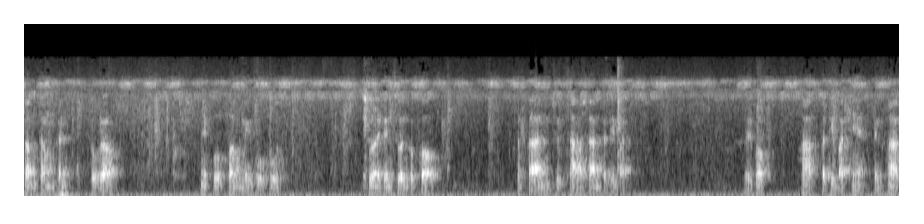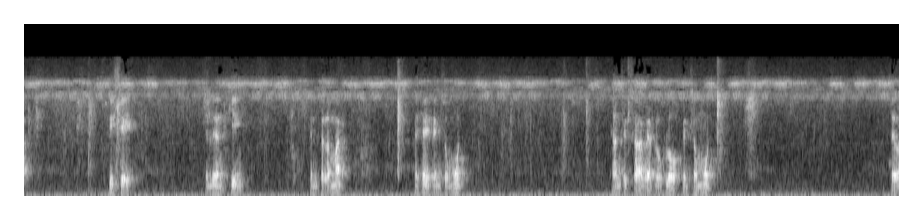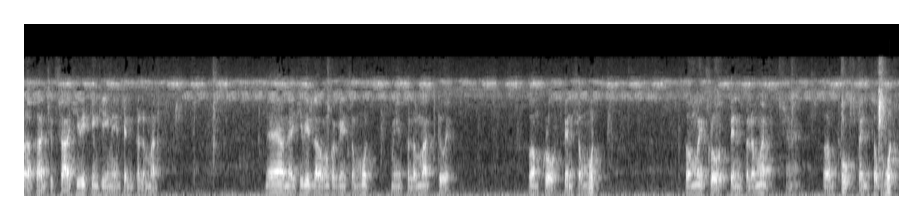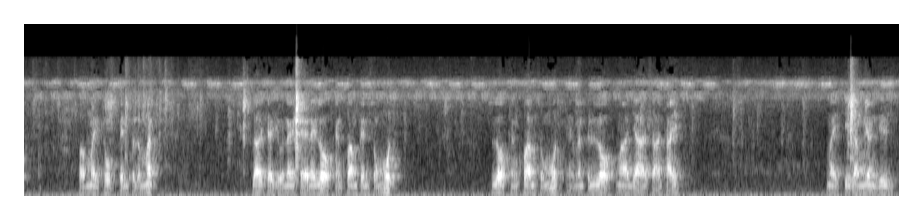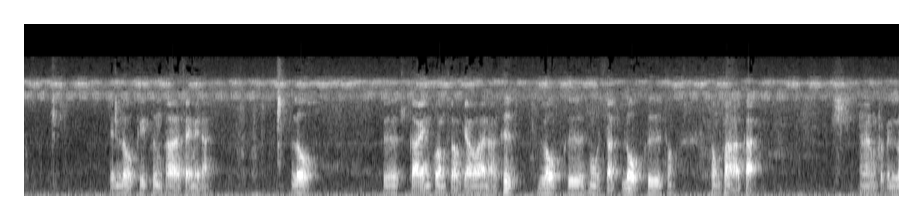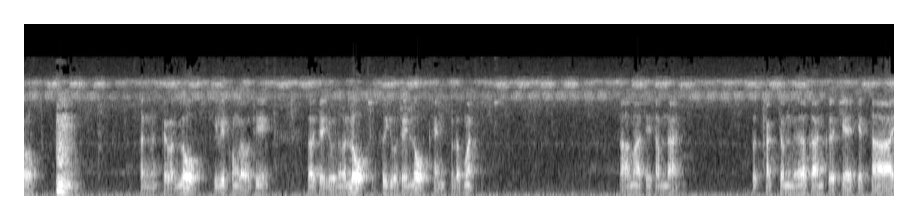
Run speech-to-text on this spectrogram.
ฟังทำกันพวกเราไม่ผู้ฟังไม่ผู้พูด เพื่อให้เป็นส่วนประกอบ กับการศึกษาการปฏิบัติ โดยเพราะภาคปฏิบัติเนี่ยเป็นภาคพิเศษ เป็นเรื่องจริง เป็นปรมัตไม่ใช่เป็นสมมุติ การศึกษาแบบโลกโลกเป็นสมมุติ แต่ว่าการศึกษาชีวิตจริงๆเนี่ยเป็นปรมัตแล้วในชีวิตเรามันก็มีสมมุติมีปรมัตด้วย ความโกรธเป็นสมมุติความไม่โกรธเป็นปรมัตนะความทุกข์เป็นสมมุติความไม่ทุกข์เป็นปรมัต เราจะอยู่ในแต่ในโลกแห่งความเป็นสมมุติ โลกแห่งความสมมุติมันเป็นโลกมายาสาไถไม่จีรังยั่งยืน เป็นโลกที่พึ่งพาใส่ไม่ได้ โลก คือกายกว้างศอกยาวานาคือโลกคือหมูสัตว์ โลกคือท้องท้องฟ้าอากาศ อันนั้นมันก็เป็นโลกอันหนึ่งแต่ว่าโลกชีวิตของเราที่ เราจะอยู่เหนือโลกคืออยู่ในโลกแห่งปรมัตสามารถที่ทำได้ฝึกขัดจนเหนือการเกิดแก่เจ็บตาย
